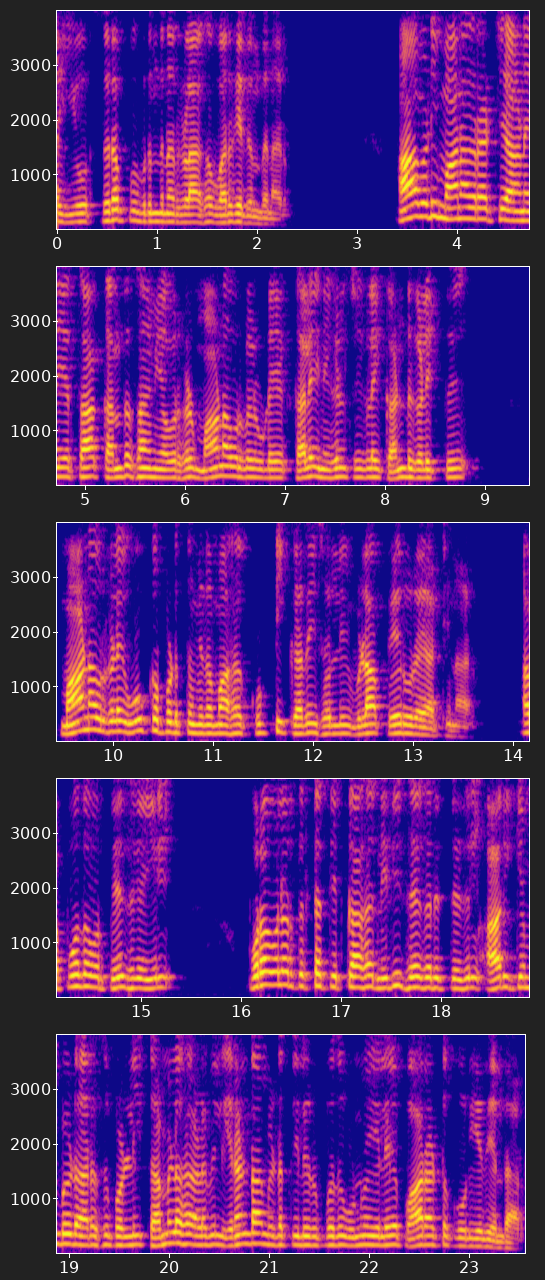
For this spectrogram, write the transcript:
ஆகியோர் சிறப்பு விருந்தினர்களாக வருகை தந்தனர். ஆவடி மாநகராட்சி ஆணையர் சா. கந்தசாமி அவர்கள் மாணவர்களுடைய கலை நிகழ்ச்சிகளை கண்டுகளித்து மாணவர்களை ஊக்கப்படுத்தும் விதமாக குட்டி கதை சொல்லி விழா பேருரையாற்றினார். அப்போது அவர் பேசுகையில் புறவலர் திட்டத்திற்காக நிதி சேகரித்ததில் ஆரிக்கம்பேடு அரசு பள்ளி தமிழக அளவில் இரண்டாம் இடத்தில் இருப்பது உண்மையிலே பாராட்டுக்குரியது என்றார்.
